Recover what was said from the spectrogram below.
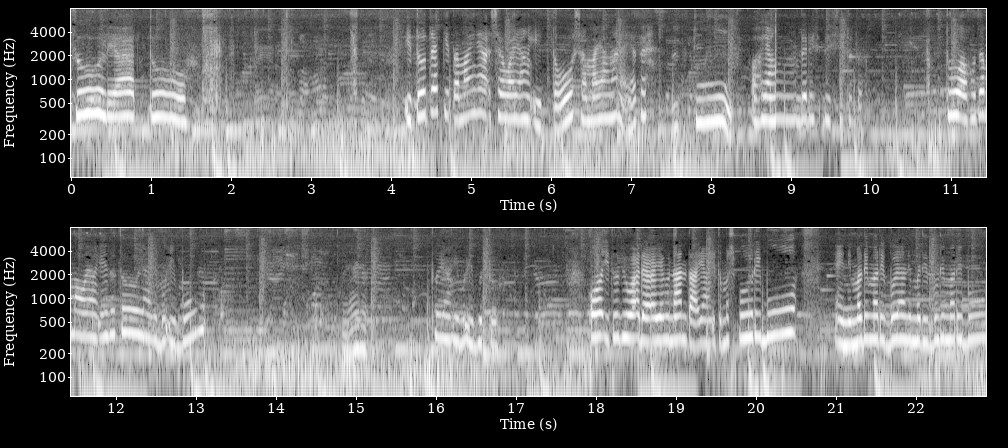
tuh lihat tuh itu teh kita mainnya sewa yang itu sama yang mana ya teh Itu. oh yang dari di situ tuh tuh aku teh mau yang itu tuh yang ibu-ibu? Tuh yang ibu-ibu tuh. Oh itu juga ada yang nanta yang itu mah sepuluh ribu. Yang ini mah lima ribu yang lima ribu lima ribu.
